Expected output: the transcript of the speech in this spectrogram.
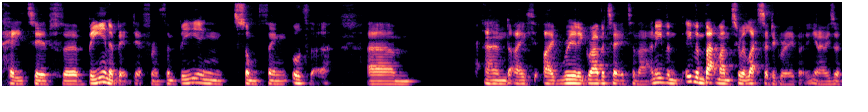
hated for being a bit different for being something other um, and I I really gravitated to that, and even even Batman to a lesser degree, but you know he's a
